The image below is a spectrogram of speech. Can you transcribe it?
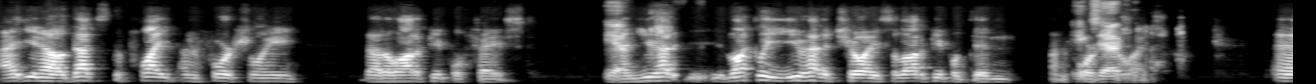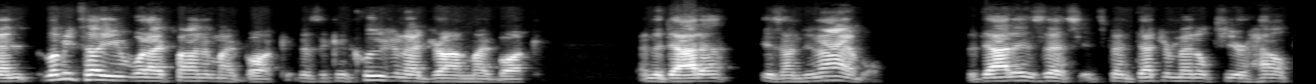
I, you know, that's the plight, unfortunately, that a lot of people faced. Yeah. And you had, luckily, you had a choice. A lot of people didn't, unfortunately. Exactly. And let me tell you what I found in my book. There's a conclusion I draw in my book, and the data is undeniable. The data is this it's been detrimental to your health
